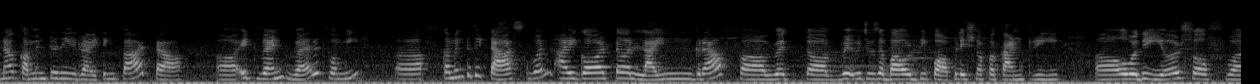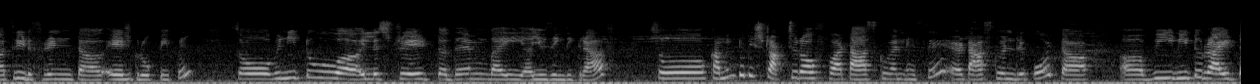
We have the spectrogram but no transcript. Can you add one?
Now coming to the writing part it went well for me. Uh, coming to the task one i got a line graph uh, with uh, whi- which was about the population of a country over the years of three different age group people so we need to uh, illustrate them by uh, using the graph. So coming to the structure of uh, task one essay task one report we need to write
